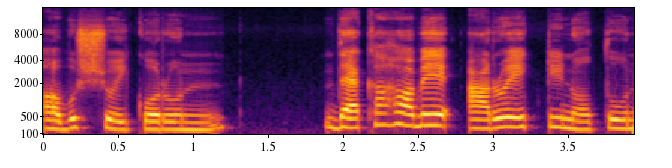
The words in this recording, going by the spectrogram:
অবশ্যই করুন। দেখা হবে আরও একটি নতুন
